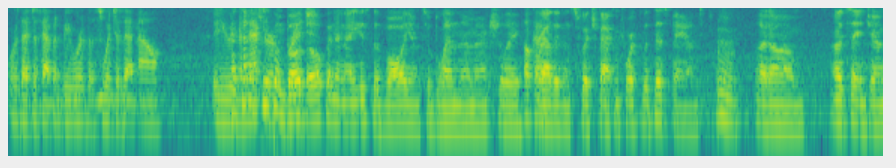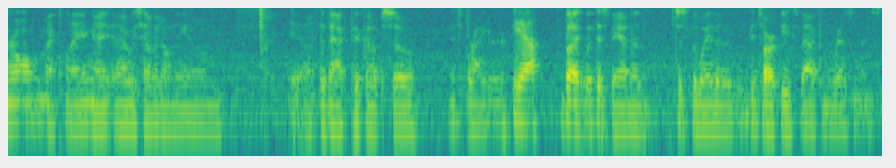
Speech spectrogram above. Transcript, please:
or does that just happen to be where the switch is at now? Are you I kind of keep them both open, and I use the volume to blend them actually, Okay. rather than switch back and forth with this band. Hmm. But um, I would say in general, my playing, I, I always have it on the um, yeah the back pickup, so it's brighter. Yeah. But with this band, uh, just the way the guitar feeds back and the resonance,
